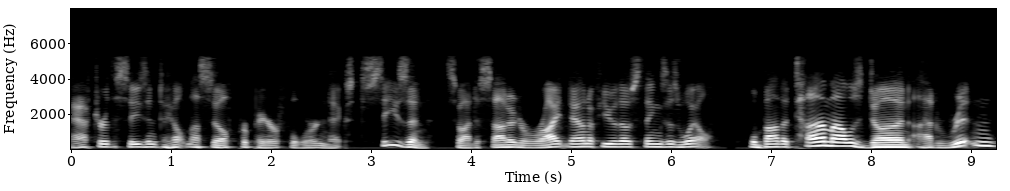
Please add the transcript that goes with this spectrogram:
after the season to help myself prepare for next season. So I decided to write down a few of those things as well. Well, by the time I was done, I'd written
